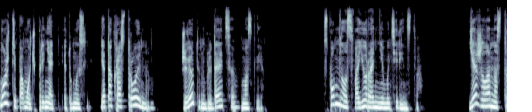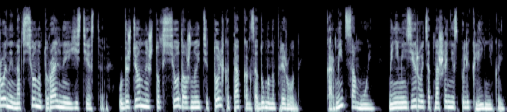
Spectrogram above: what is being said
Можете помочь принять эту мысль? Я так расстроена. Живет и наблюдается в Москве. Вспомнила свое раннее материнство. Я жила настроенной на все натуральное и естественное, убежденной, что все должно идти только так, как задумано природой. Кормить самой, минимизировать отношения с поликлиникой,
